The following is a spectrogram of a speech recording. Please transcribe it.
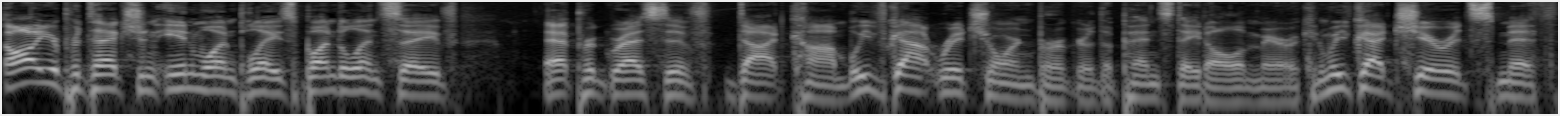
All your protection in one place. Bundle and save at progressive.com. We've got Rich Ohrnberger, the Penn State All American. We've got Jared Smith,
